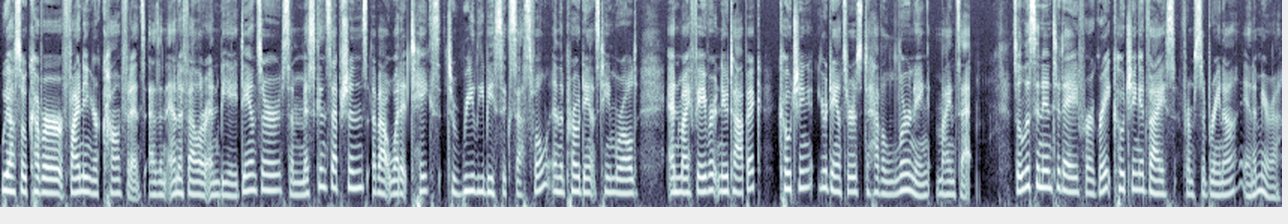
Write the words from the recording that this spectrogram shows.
We also cover finding your confidence as an NFL or NBA dancer, some misconceptions about what it takes to really be successful in the pro dance team world, and my favorite new topic coaching your dancers to have a learning mindset. So, listen in today for a great coaching advice from Sabrina and Amira.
